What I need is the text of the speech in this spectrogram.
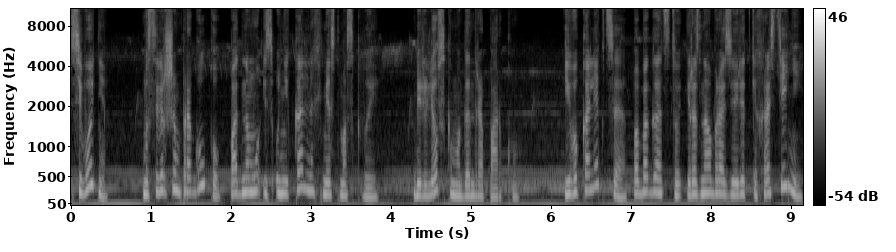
Сегодня мы совершим прогулку по одному из уникальных мест Москвы – Бирюлевскому дендропарку. Его коллекция по богатству и разнообразию редких растений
